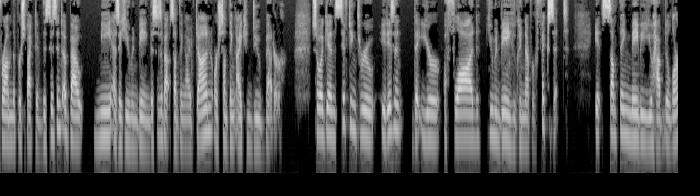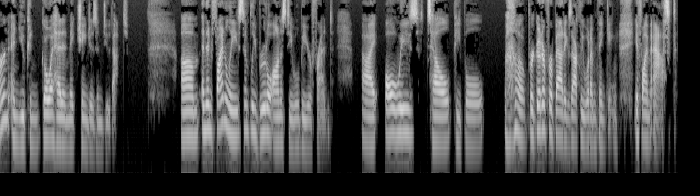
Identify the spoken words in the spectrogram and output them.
from the perspective this isn't about me as a human being. This is about something I've done or something I can do better. So again, sifting through, it isn't that you're a flawed human being who can never fix it it's something maybe you have to learn and you can go ahead and make changes and do that. Um, and then finally, simply brutal honesty will be your friend. I always tell people for good or for bad exactly what I'm thinking if I'm asked.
